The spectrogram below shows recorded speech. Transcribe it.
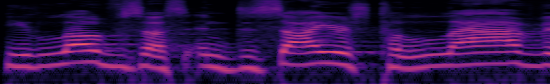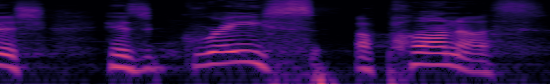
He loves us and desires to lavish his grace upon us.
